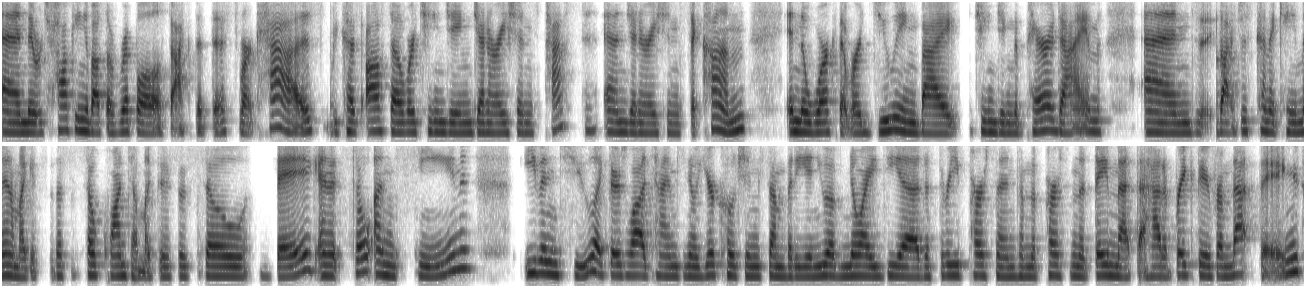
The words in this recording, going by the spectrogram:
and they were talking about the ripple effect that this work has, because also we're changing generations past and generations to come in the work that we're doing by changing the paradigm. And that just kind of came in. I'm like, it's this is so quantum, like this is so big and it's so unseen even too like there's a lot of times you know you're coaching somebody and you have no idea the three person from the person that they met that had a breakthrough from that thing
